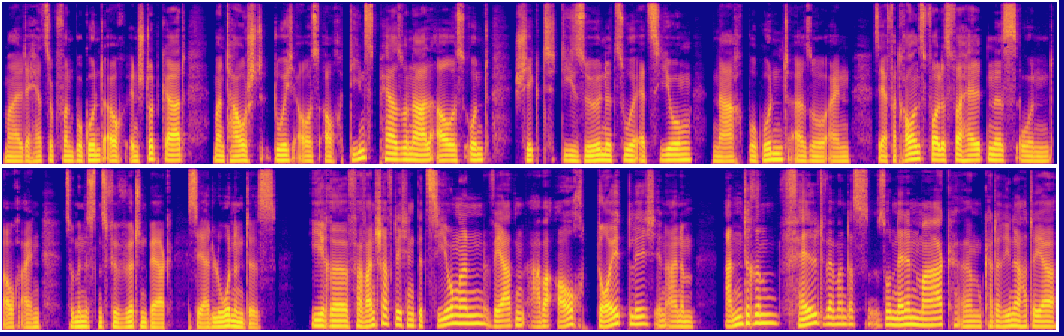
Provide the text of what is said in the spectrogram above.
mal der Herzog von Burgund auch in Stuttgart. Man tauscht durchaus auch Dienstpersonal aus und schickt die Söhne zur Erziehung nach Burgund, also ein sehr vertrauensvolles Verhältnis und auch ein zumindestens für Württemberg sehr lohnendes. Ihre verwandtschaftlichen Beziehungen werden aber auch deutlich in einem anderen Feld, wenn man das so nennen mag. Ähm, Katharina hatte ja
